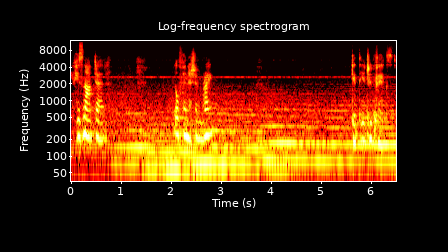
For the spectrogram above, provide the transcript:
If he's not dead, you'll finish him, right? Get the engine fixed.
